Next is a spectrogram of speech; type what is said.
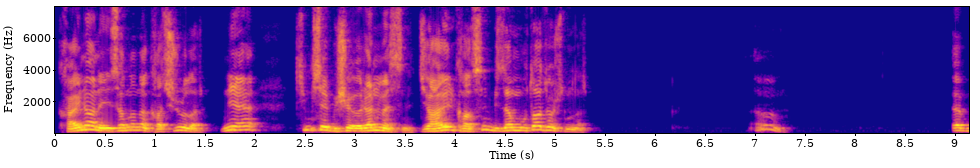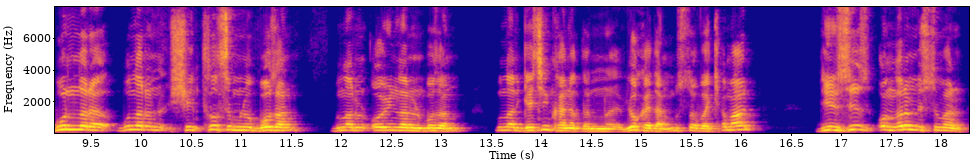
kaynağını insanlardan kaçırıyorlar. Niye? Kimse bir şey öğrenmesin. Cahil kalsın, bizden muhtaç olsunlar. Tamam? E bunlara, bunların şey, tılsımını bozan, bunların oyunlarını bozan, bunların geçim kaynaklarını yok eden Mustafa Kemal dinsiz, onların Müslüman.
